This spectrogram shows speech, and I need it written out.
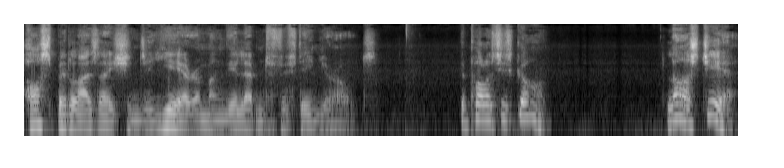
hospitalisations a year among the 11 to 15 year olds. The policy's gone. Last year,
